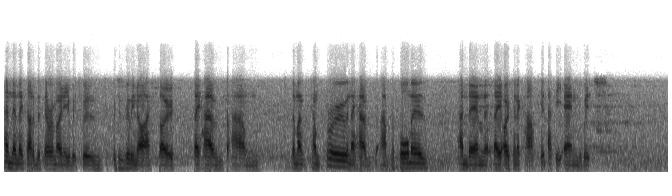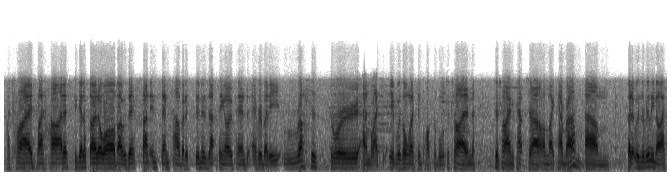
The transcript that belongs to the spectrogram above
and then they started the ceremony, which was which was really nice. So they have um, the monks come through, and they have um, performers, and then they open a casket at the end, which I tried my hardest to get a photo of. I was there front and center, but as soon as that thing opens, everybody rushes through, and like it was almost impossible to try and to try and capture on my camera. Um, but it was a really nice,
